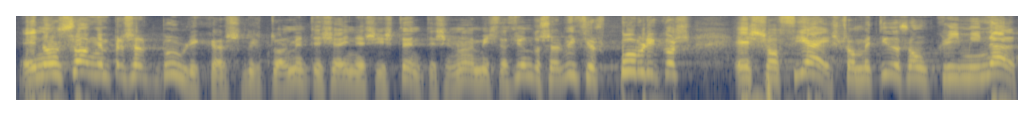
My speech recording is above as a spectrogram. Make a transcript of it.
E non son empresas públicas virtualmente xa inexistentes, senón a administración dos servicios públicos e sociais sometidos a un criminal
